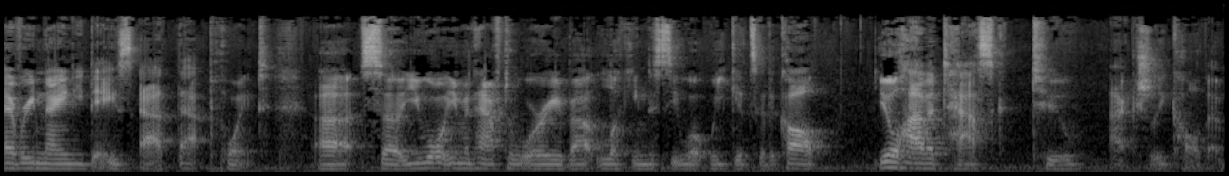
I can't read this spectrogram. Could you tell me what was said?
every 90 days at that point. Uh, so you won't even have to worry about looking to see what week it's going to call. You'll have a task to actually call them.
